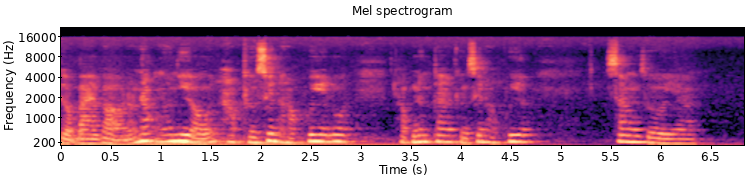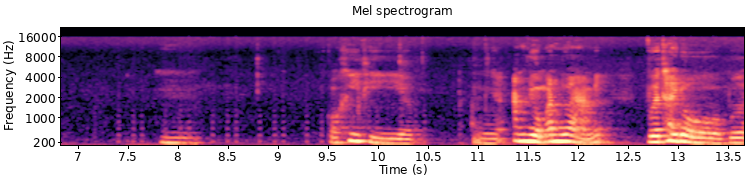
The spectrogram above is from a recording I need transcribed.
kiểu bài vở nó nặng nó nhiều ấy. học thường xuyên là học khuya luôn. Học nâng cao thường xuyên học khuya. Xong rồi uh, có khi thì à, ăn nhồm ăn nhòm ấy vừa thay đồ vừa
